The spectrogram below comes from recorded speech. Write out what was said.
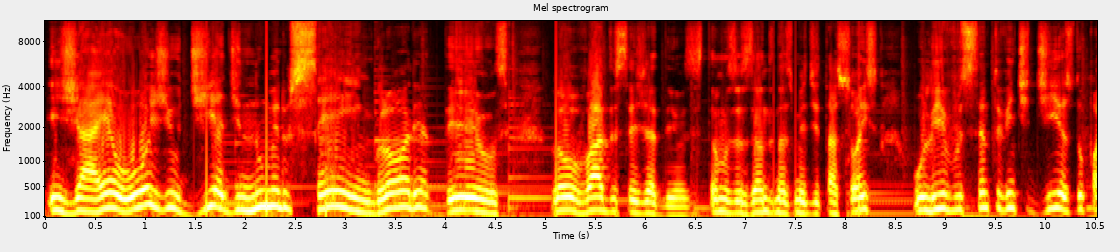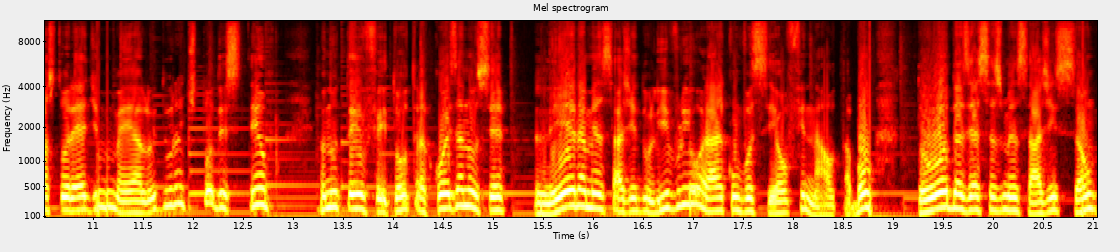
e já é hoje o dia de número 100. Glória a Deus, louvado seja Deus. Estamos usando nas meditações o livro 120 dias do pastor Edno Melo e durante todo esse tempo eu não tenho feito outra coisa a não ser ler a mensagem do livro e orar com você ao final, tá bom? Todas essas mensagens são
